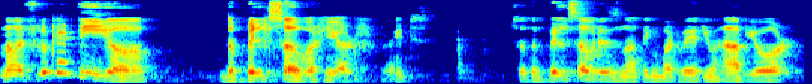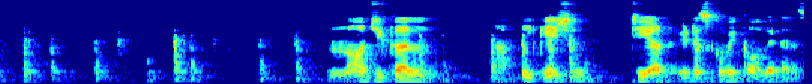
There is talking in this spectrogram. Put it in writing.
now if you look at the uh, the build server here right? So the build server is nothing but where you have your logical application tier it is we call it as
